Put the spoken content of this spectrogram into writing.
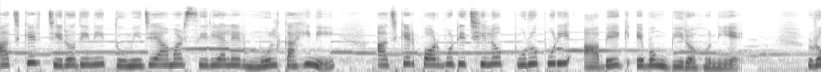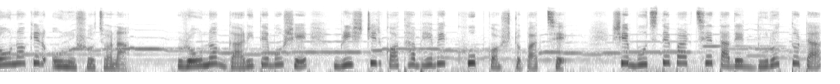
আজকের চিরদিনই তুমি যে আমার সিরিয়ালের মূল কাহিনী, আজকের পর্বটি ছিল পুরোপুরি আবেগ এবং বিরহ নিয়ে। রৌনকের অনুশোচনা। রৌনক গাড়িতে বসে বৃষ্টির কথা ভেবে খুব কষ্ট পাচ্ছে। সে বুঝতে পারছে তাদের দূরত্বটা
